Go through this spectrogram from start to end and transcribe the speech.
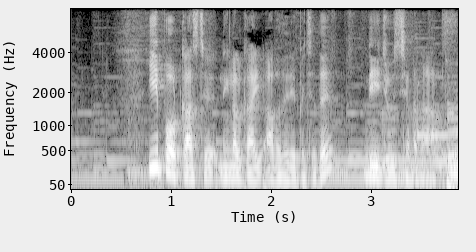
ഈ പോഡ്കാസ്റ്റ് നിങ്ങൾക്കായി അവതരിപ്പിച്ചത് ഡിജു ശിവദാസ്.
